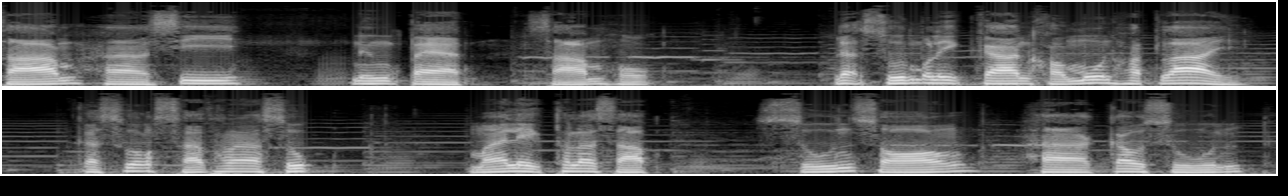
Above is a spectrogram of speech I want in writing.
354 36 และศูนย์บริการข้อมูลฮอตไลน์กระทรวงสาธารณสุข หมายเลขโทรศัพท์ 02 590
